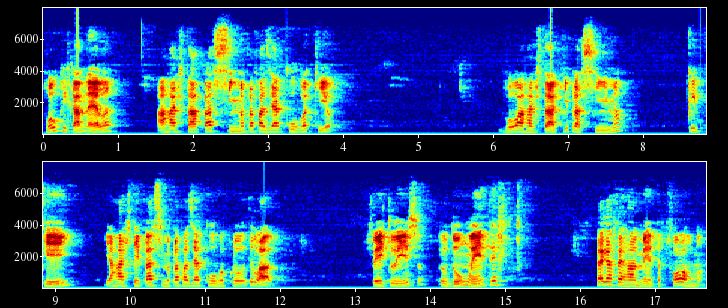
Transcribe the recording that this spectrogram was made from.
Vou clicar nela, arrastar para cima para fazer a curva aqui. Ó. Vou arrastar aqui para cima, cliquei e arrastei para cima para fazer a curva para o outro lado. Feito isso, eu dou um Enter, pego a ferramenta Forma,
